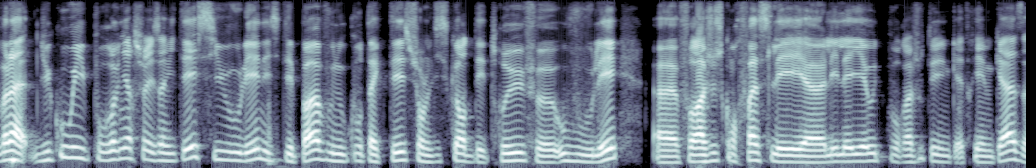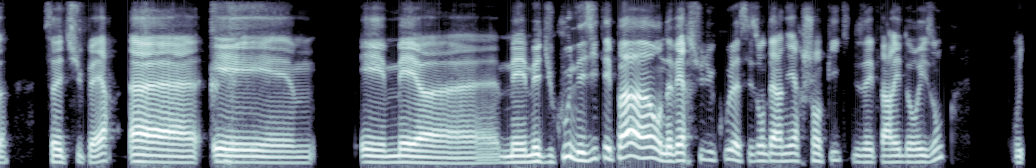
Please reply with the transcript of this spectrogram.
voilà, du coup, oui, pour revenir sur les invités, si vous voulez, n'hésitez pas, vous nous contactez sur le Discord des truffes, euh, où vous voulez. Il faudra juste qu'on refasse les, euh, les layouts pour rajouter une quatrième case. Ça va être super. Et, et mais, mais, mais du coup, n'hésitez pas. hein, on avait reçu du coup la saison dernière Champi qui nous avait parlé d'Horizon. Oui.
